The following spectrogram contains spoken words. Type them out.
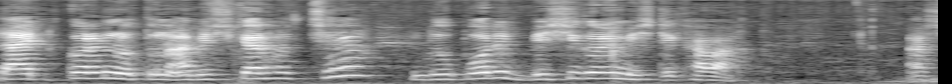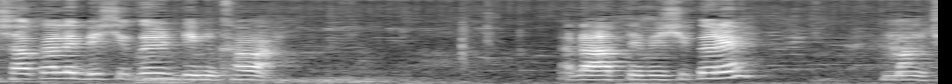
ডায়েট করে নতুন আবিষ্কার হচ্ছে দুপুরে বেশি করে মিষ্টি খাওয়া। আর সকালে বেশি করে ডিম খাওয়া। রাতে বেশি করে মাংস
